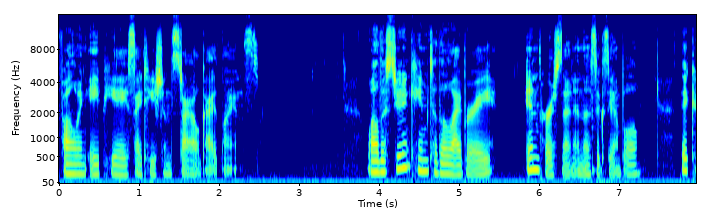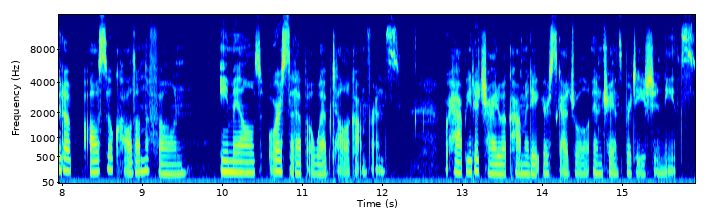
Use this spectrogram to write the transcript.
following APA citation style guidelines. While the student came to the library in person in this example, they could have also called on the phone, emailed, or set up a web teleconference. We're happy to try to accommodate your schedule and transportation needs.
